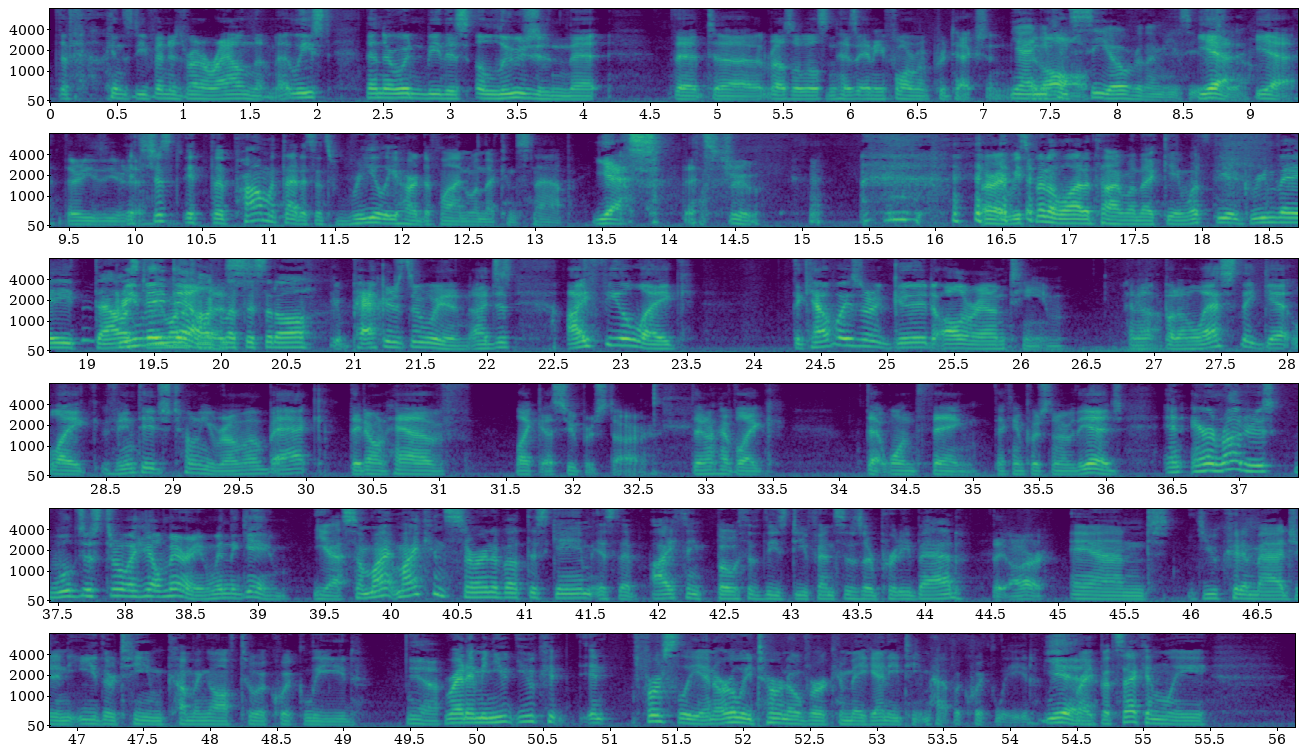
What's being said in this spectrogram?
the Falcons defenders run around them. At least then there wouldn't be this illusion that that uh, Russell Wilson has any form of protection. Yeah, and you all. can see over them easier. Yeah, too. yeah, they're easier. To... It's just it. The problem with that is it's really hard to find one that can snap. yes, that's true. All right, we spent a lot of time on that game. What's the Green Bay Dallas? Green Do we Bay, want to talk about this at all? Packers to win. I just I feel like the Cowboys are a good all around team, and uh, but unless they get like vintage Tony Romo back, they don't have like a superstar. They don't have like that one thing that can push them over the edge. And Aaron Rodgers will just throw a hail mary and win the game. Yeah. So my my concern about this game is that I think both of these defenses are pretty bad, They are. and you could imagine either team coming off to a quick lead. Yeah. Right. I mean, you you could. In, firstly, an early turnover can make any team have a quick lead. Yeah. Right. But secondly,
